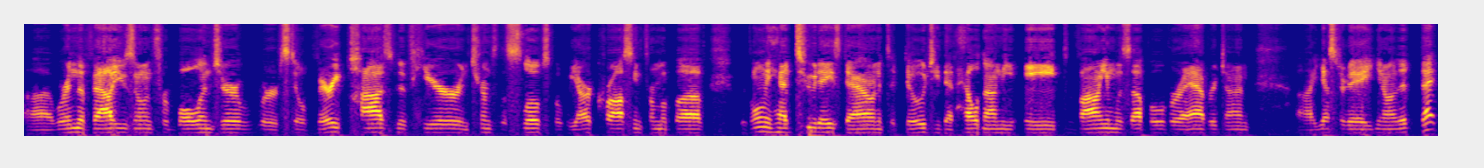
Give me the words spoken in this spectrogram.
uh, we're in the value zone for Bollinger. We're still very positive here in terms of the slopes, but we are crossing from above. We've only had two days down. It's a doji that held on the 8. Volume was up over average on uh, yesterday, you know, that, that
